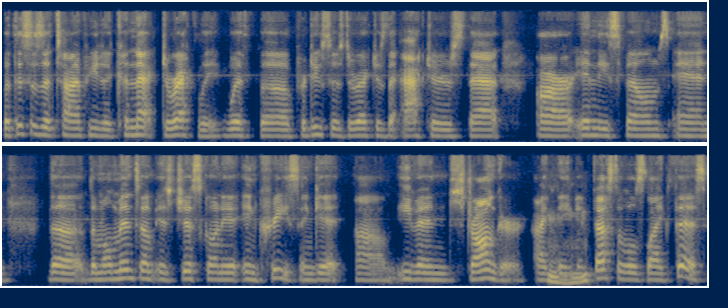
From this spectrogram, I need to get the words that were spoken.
but this is a time for you to connect directly with the producers, directors, the actors that are in these films, and the the momentum is just going to increase and get um, even stronger. I think, mm-hmm. and festivals like this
